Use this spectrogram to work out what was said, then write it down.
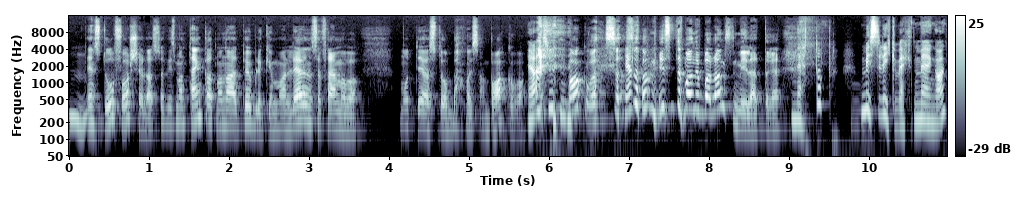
Det er en stor forskjell. altså. Hvis man tenker at man har et publikum og man lener seg fremover mot det å stå bare sånn bakover, Ja. dessuten bakover, så, Ja. så mister man jo balansen mye lettere. Nettopp. Mister likevekten med en gang.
